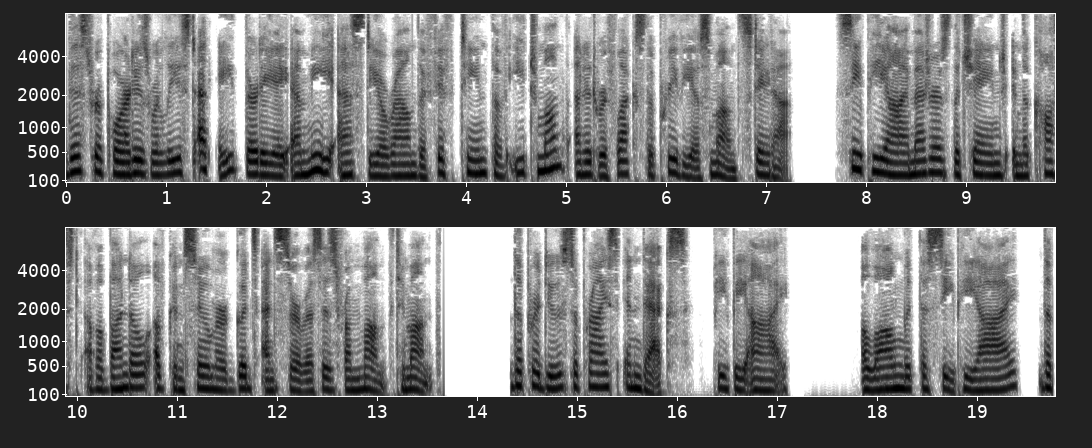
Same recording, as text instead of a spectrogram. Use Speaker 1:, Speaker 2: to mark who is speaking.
Speaker 1: This report is released at 8:30 a.m. EST around the 15th of each month and it reflects the previous month's data. CPI measures the change in the cost of a bundle of consumer goods and services from month to month. The Producer Price Index, PPI. Along with the CPI,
